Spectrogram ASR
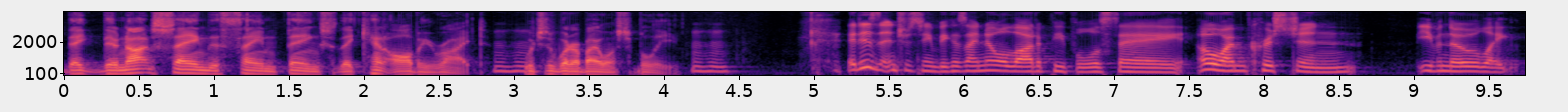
they they're not saying the same thing, so they can't all be right, which is what everybody wants to believe. It is interesting because I know a lot of people will say, "Oh, I'm Christian," even though like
